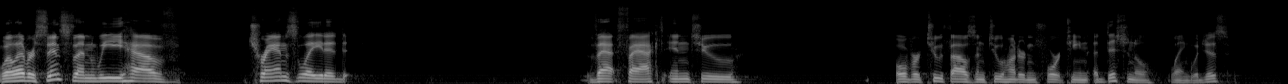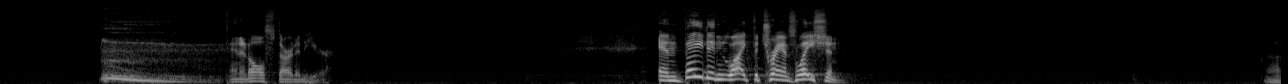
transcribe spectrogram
Well, ever since then, we have translated that fact into over 2,214 additional languages. and it all started here. And they didn't like the translation. Uh,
